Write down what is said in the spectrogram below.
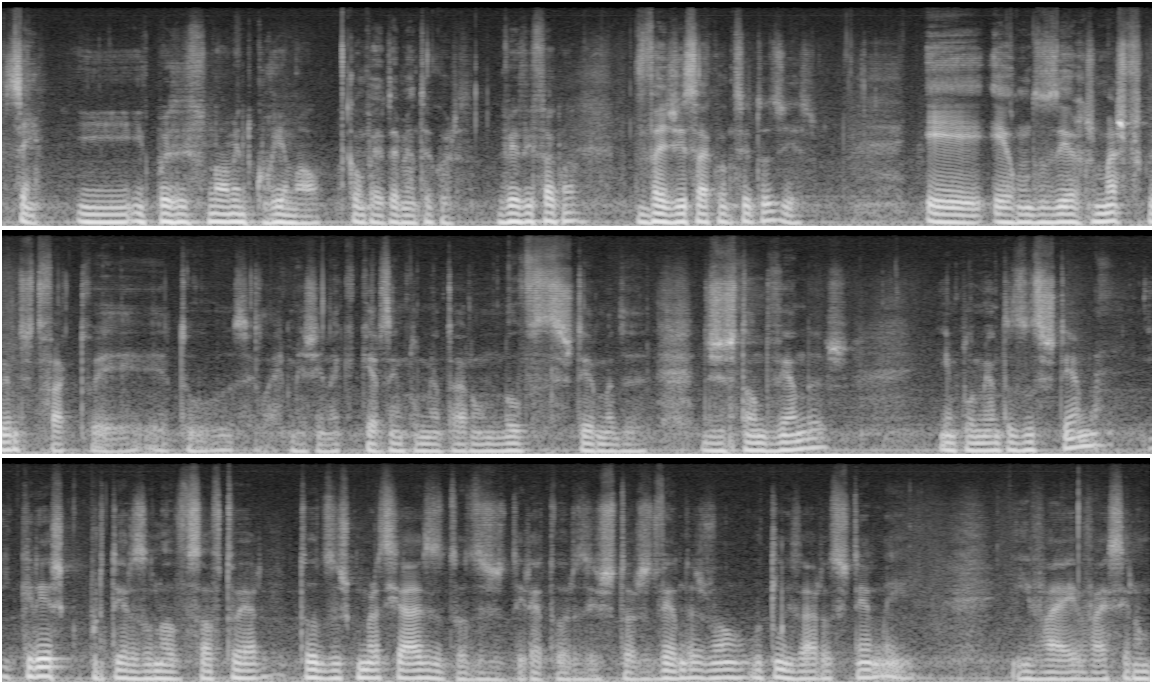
Sim, e, e depois isso normalmente corria mal. completamente de acordo. Vês isso acontecer? Vejo isso acontecer todos os dias. É, é um dos erros mais frequentes, de facto. É, é tu, sei lá, imagina que queres implementar um novo sistema de, de gestão de vendas, implementas o sistema e crês que por teres um novo software, todos os comerciais e todos os diretores e gestores de vendas vão utilizar o sistema e, e vai, vai ser um,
